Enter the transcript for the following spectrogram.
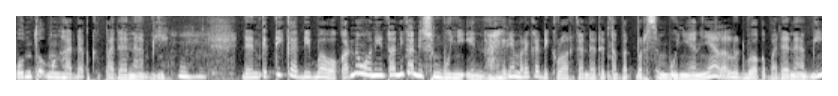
untuk menghadap kepada Nabi. Mm -hmm. Dan ketika dibawa karena wanita ini kan disembunyiin, akhirnya mereka dikeluarkan dari tempat persembunyiannya lalu dibawa kepada Nabi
